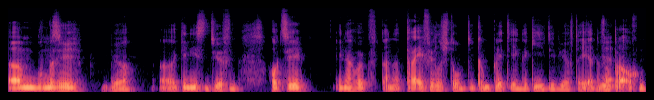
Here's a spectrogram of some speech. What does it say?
ähm, wo wir sie ja, äh, genießen dürfen, hat sie innerhalb einer Dreiviertelstunde die komplette Energie, die wir auf der Erde Ja. verbrauchen,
